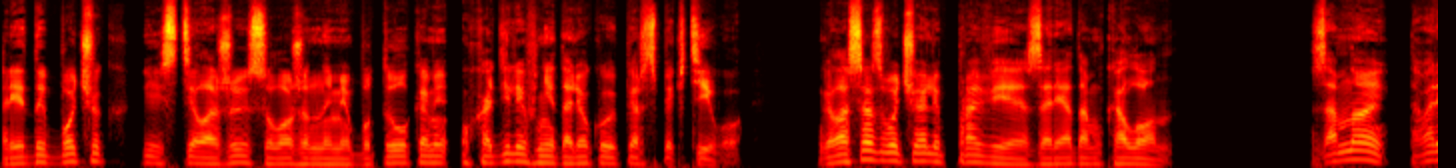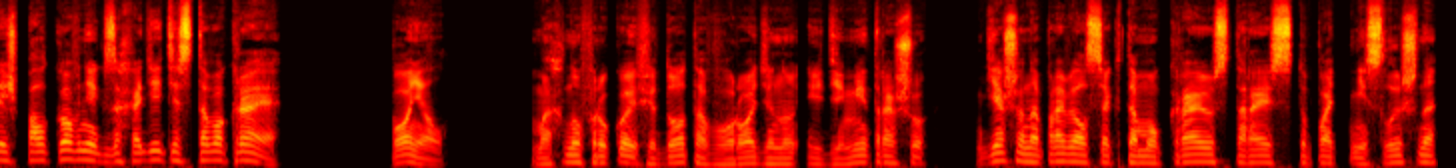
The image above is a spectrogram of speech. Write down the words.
Ряды бочек и стеллажи с уложенными бутылками уходили в недалекую перспективу. Голоса звучали правее, за рядом колонн. «За мной! Товарищ полковник, заходите с того края!» «Понял». Махнув рукой Федота, Уродину и Димитрошу, Геша направился к тому краю, стараясь ступать неслышно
